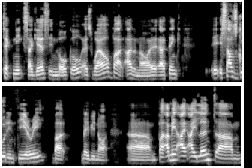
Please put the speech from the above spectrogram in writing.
techniques, I guess, in local as well. But I don't know. I, I think it, it sounds good in theory, but maybe not. Um, but I mean, I, I learned um,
